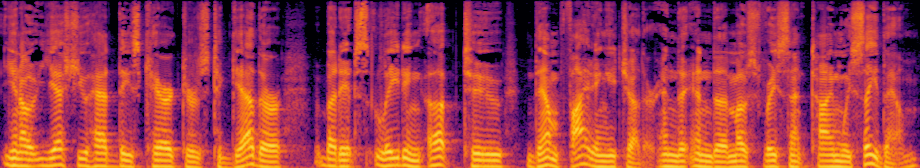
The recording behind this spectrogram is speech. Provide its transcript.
you know, yes, you had these characters together, but it's leading up to them fighting each other in the, in the most recent time we see them.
